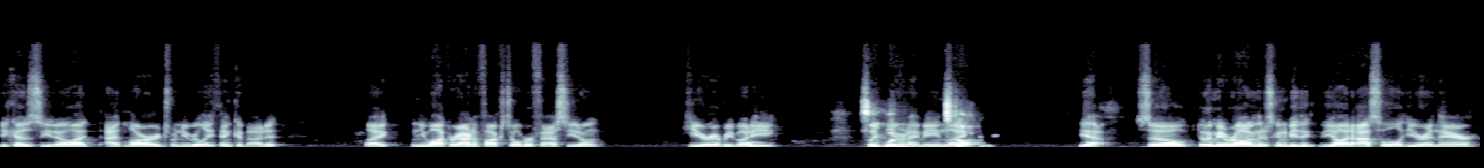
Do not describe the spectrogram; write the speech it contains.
because you know at, at large when you really think about it like when you walk around at foxtoberfest you don't hear everybody It's like, you what? know what i mean stop. like yeah so don't get me wrong there's going to be the, the odd asshole here and there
